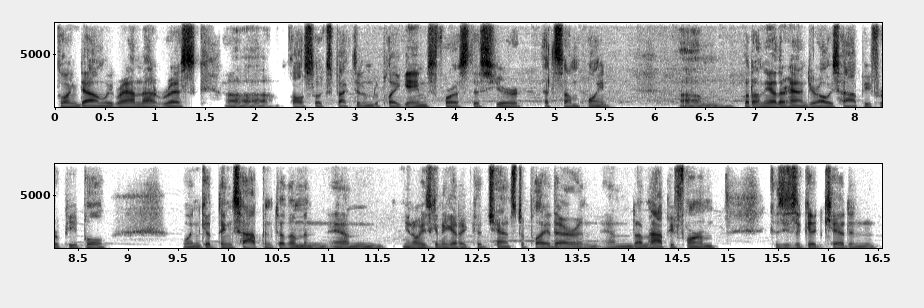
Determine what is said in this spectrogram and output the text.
going down, we ran that risk. Uh, also expected him to play games for us this year at some point. Um, but on the other hand, you're always happy for people when good things happen to them, and and you know he's going to get a good chance to play there, and and I'm happy for him because he's a good kid, and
